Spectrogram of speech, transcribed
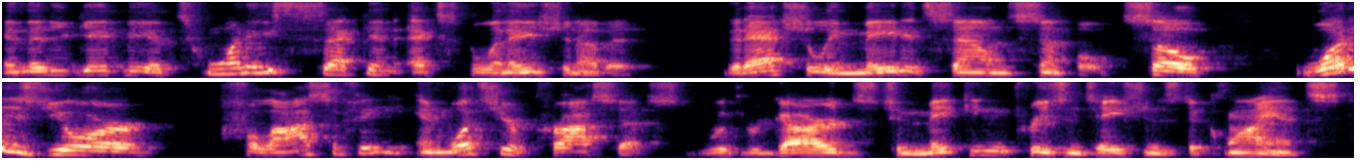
and then you gave me a 20 second explanation of it that actually made it sound simple. So, what is your philosophy and what's your process with regards to making presentations to clients?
